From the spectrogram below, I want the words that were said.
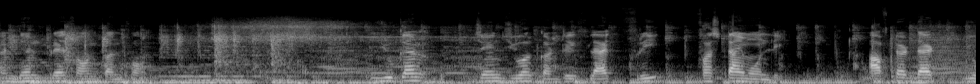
And then press on confirm. You can change your country flag free first time only. After that you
